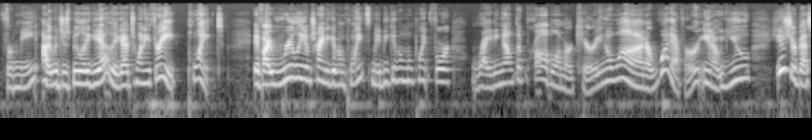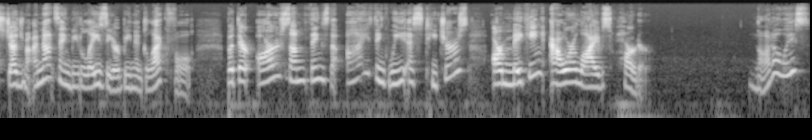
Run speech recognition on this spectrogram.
For me, I would just be like, yeah, they got 23, point. If I really am trying to give them points, maybe give them a point for writing out the problem or carrying a one or whatever. You know, you use your best judgment. I'm not saying be lazy or be neglectful, but there are some things that I think we as teachers are making our lives harder. Not always,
